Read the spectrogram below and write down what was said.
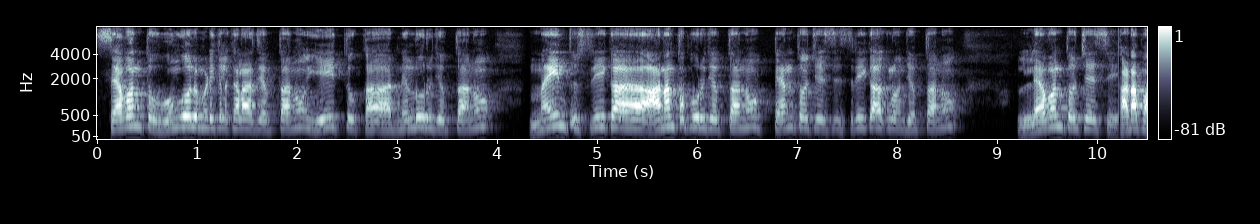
సెవెంత్ ఒంగోలు మెడికల్ కళాశాల చెప్తాను. ఎయిత్ నెల్లూరు చెప్తాను. నైన్త్ శ్రీకా అనంతపూర్ చెప్తాను. టెన్త్ వచ్చేసి శ్రీకాకుళం చెప్తాను. లెవెన్త్ వచ్చేసి కడప.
